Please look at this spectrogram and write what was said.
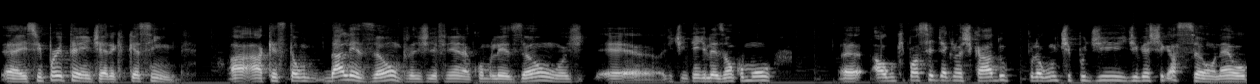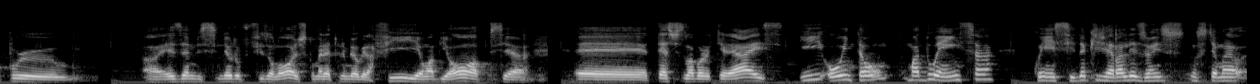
É, isso é importante, Eric, porque assim, a, a questão da lesão, para a gente definir né, como lesão, hoje, é, a gente entende lesão como é, algo que possa ser diagnosticado por algum tipo de, de investigação, né, ou por uh, exames neurofisiológicos, como eletromiografia, uma biópsia, é, testes laboratoriais, e ou então uma doença conhecida que gera lesões no sistema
